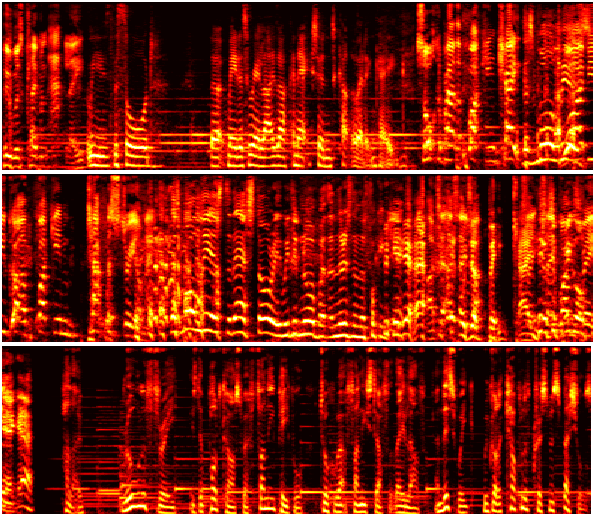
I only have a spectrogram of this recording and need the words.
who was Clement Attlee. We used the sword that made us realise our connection to cut the wedding cake. Talk about the fucking cake. There's more layers. Why have you got a fucking tapestry on it? There's more layers to their story we didn't know about than there is in the fucking cake. I t- I it was you a big cake. It was a big old thing. cake, yeah. Hello. Rule of Three is the podcast where funny people talk about funny stuff that they love. And this week, we've got a couple of Christmas specials,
